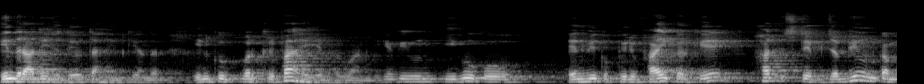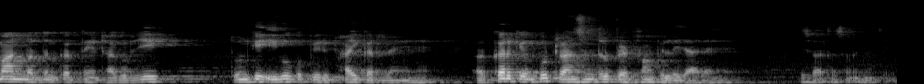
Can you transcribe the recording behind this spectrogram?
इंद्र आदि जो देवता हैं इनके अंदर, इनके ऊपर कृपा है ये भगवान की, क्योंकि उन ईगो को, एनवी को प्योरीफाई करके हर स्टेप जब भी उनका मान मर्दन करते हैं ठाकुर जी तो उनके ईगो को प्योरीफाई कर रहे हैं और करके उनको ट्रांसजेंडर प्लेटफॉर्म पे ले जा रहे हैं। इस बात को समझना चाहिए।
